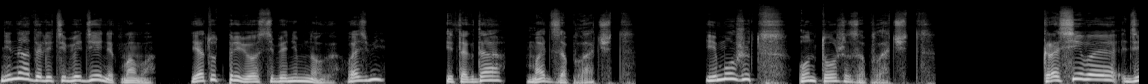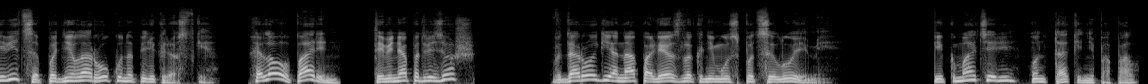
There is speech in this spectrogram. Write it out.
Не надо ли тебе денег, мама? Я тут привез тебе немного. Возьми. И тогда мать заплачет. И, может, он тоже заплачет. Красивая девица подняла руку на перекрестке. «Хеллоу, парень, ты меня подвезешь?» В дороге она полезла к нему с поцелуями. И к матери он так и не попал.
